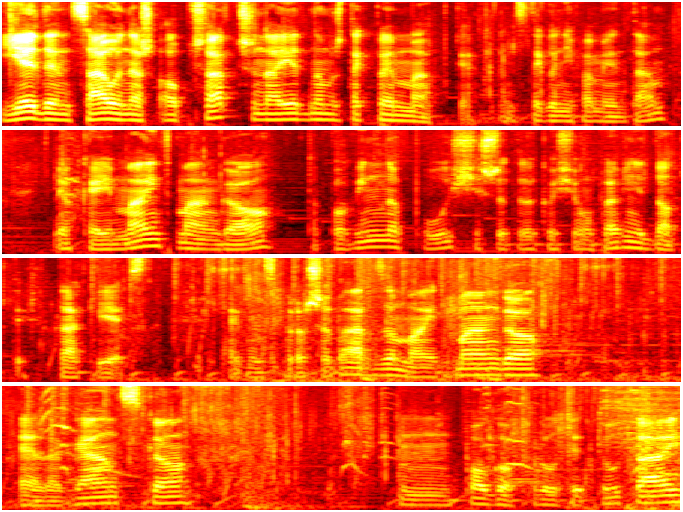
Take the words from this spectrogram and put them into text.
jeden cały nasz obszar, czy na jedną, że tak powiem, mapkę. Więc tego nie pamiętam. I okej, Mind Mango to powinno pójść jeszcze tylko się upewnić do tych. Tak jest. Tak więc proszę bardzo, Mind Mango. Elegancko. Mm, Pogo fruty tutaj.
